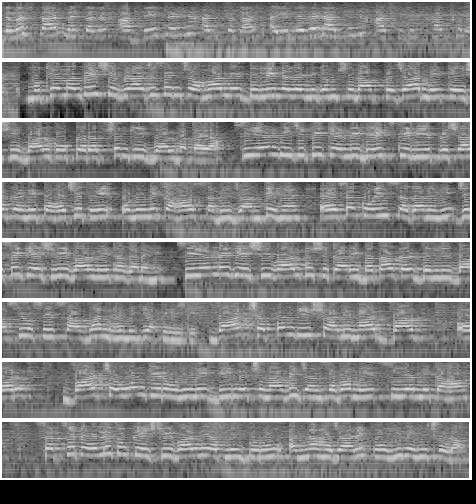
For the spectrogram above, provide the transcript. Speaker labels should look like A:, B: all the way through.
A: नमस्कार, मैं कनक। आप देख रहे हैं अर्थ प्रकाश आइए नज़र डालते हैं आज की कुछ खास खबर
B: मुख्यमंत्री शिवराज सिंह चौहान ने दिल्ली नगर निगम चुनाव प्रचार में केजरीवाल को करप्शन की वॉल बताया। सीएम बीजेपी कैंडिडेट्स के लिए प्रचार करने पहुँचे थे। उन्होंने कहा, सभी जानते हैं, ऐसा कोई सगा नहीं, जिसे केजरीवाल ने ठगा नहीं। सीएम ने केजरीवाल को शिकारी बताकर दिल्ली वासियों से सावधान रहने की अपील की। वार्ड छप्पन की शालीमार बाग और वार्ड चौवन के रोहिणी डी में चुनावी जनसभा में सीएम ने कहा, सबसे पहले तो केजरीवाल ने अपने गुरु अन्ना हजारे को ही नहीं छोड़ा,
